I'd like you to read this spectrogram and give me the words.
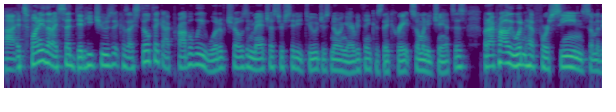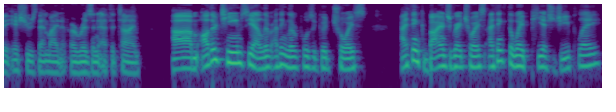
Uh, it's funny that I said, did he choose it? Because I still think I probably would have chosen Manchester City too, just knowing everything because they create so many chances. But I probably wouldn't have foreseen some of the issues that might have arisen at the time. Um, other teams, yeah, I think Liverpool's a good choice. I think Bayern's a great choice. I think the way PSG play,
